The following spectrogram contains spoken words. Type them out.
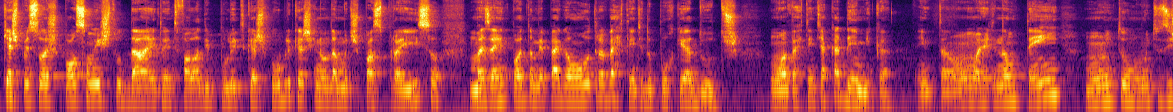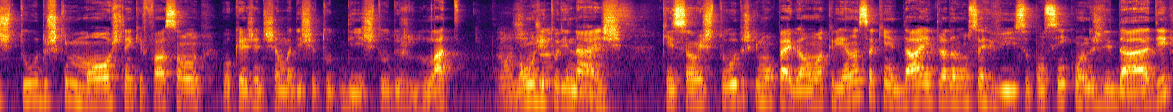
que as pessoas possam estudar. Então a gente fala de políticas públicas que não dá muito espaço para isso, mas a gente pode também pegar uma outra vertente do porquê adultos, uma vertente acadêmica. Então a gente não tem muito, muitos estudos que mostrem, que façam o que a gente chama de, de estudos lat, longitudinais que são estudos que vão pegar uma criança que dá a entrada num serviço com 5 anos de idade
